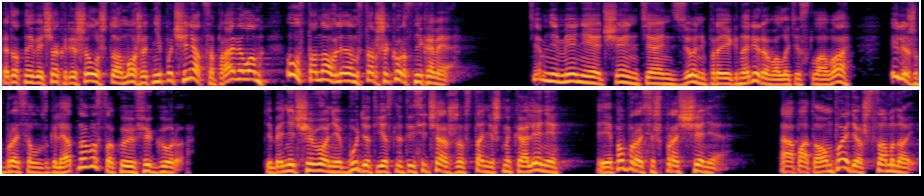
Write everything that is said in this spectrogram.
Этот новичок решил, что может не подчиняться правилам, установленным старшекурсниками!» Тем не менее, Чэнь Тяньцзюнь проигнорировал эти слова и лишь бросил взгляд на высокую фигуру. «Тебе ничего не будет, если ты сейчас же встанешь на колени и попросишь прощения. А потом пойдешь со мной.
